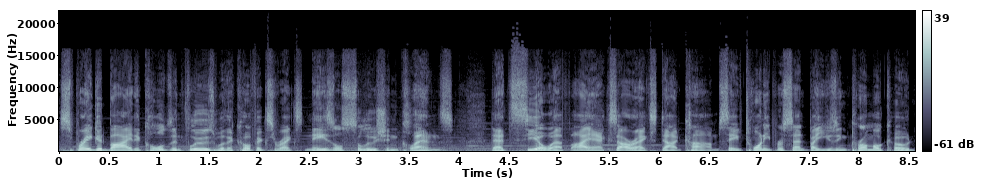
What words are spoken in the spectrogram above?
Spray goodbye to colds and flus with a Cofix RX nasal solution cleanse. That's COFIXRX.com. Save 20% by using promo code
